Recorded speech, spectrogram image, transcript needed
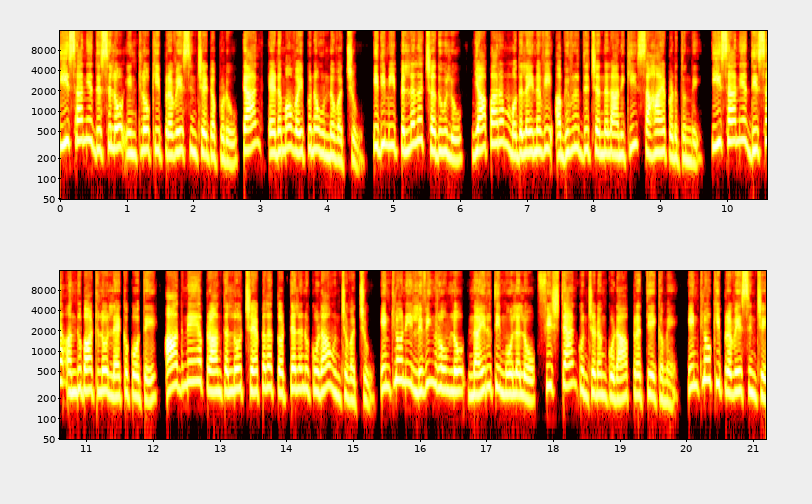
ఈశాన్య దిశలో ఇంట్లోకి ప్రవేశించేటప్పుడు ట్యాంక్ ఎడమ వైపున ఉండవచ్చు. ఇది మీ పిల్లల చదువులు వ్యాపారం మొదలైనవి అభివృద్ధి చెందడానికి సహాయపడుతుంది. ఈశాన్య దిశ అందుబాటులో లేకపోతే ఆగ్నేయ ప్రాంతంలో చేపల తొట్టెలను కూడా ఉంచవచ్చు. ఇంట్లోని లివింగ్ రూమ్లో నైరుతి మూలలో ఫిష్ ట్యాంక్ ఉంచడం కూడా ప్రత్యేకమే. ఇంట్లోకి ప్రవేశించే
